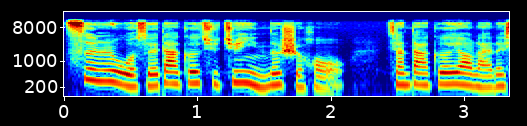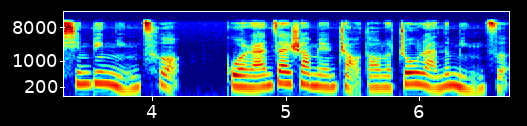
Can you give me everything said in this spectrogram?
次日，我随大哥去军营的时候，向大哥要来了新兵名册，果然在上面找到了周然的名字。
